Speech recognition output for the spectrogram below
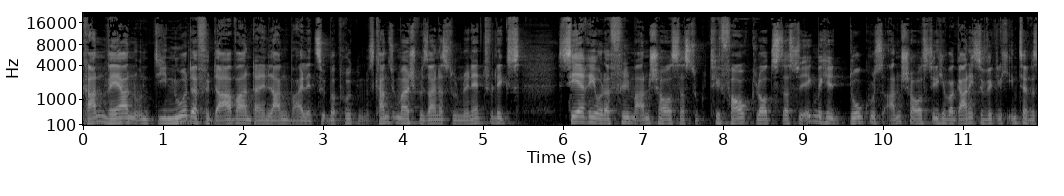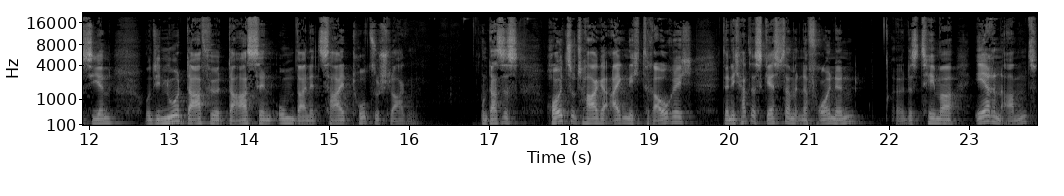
dran wären und die nur dafür da waren, deine Langeweile zu überbrücken. Es kann zum Beispiel sein, dass du eine Netflix-Serie oder Film anschaust, dass du TV klotzt, dass du irgendwelche Dokus anschaust, die dich aber gar nicht so wirklich interessieren und die nur dafür da sind, um deine Zeit totzuschlagen. Und das ist heutzutage eigentlich traurig, denn ich hatte es gestern mit einer Freundin, äh, das Thema Ehrenamt.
